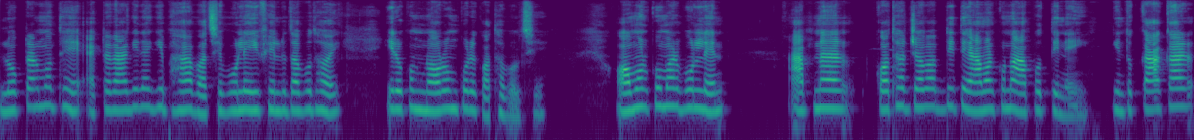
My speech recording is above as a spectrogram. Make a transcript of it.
লোকটার মধ্যে একটা রাগি রাগি ভাব আছে বলেই ফেলুদা বোধ হয় এরকম নরম করে কথা বলছে। অমর কুমার বললেন, আপনার কথার জবাব দিতে আমার কোনো আপত্তি নেই। কিন্তু কাকার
